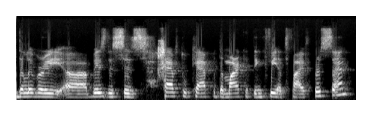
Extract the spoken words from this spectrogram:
delivery uh, businesses have to cap the marketing fee at five percent,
